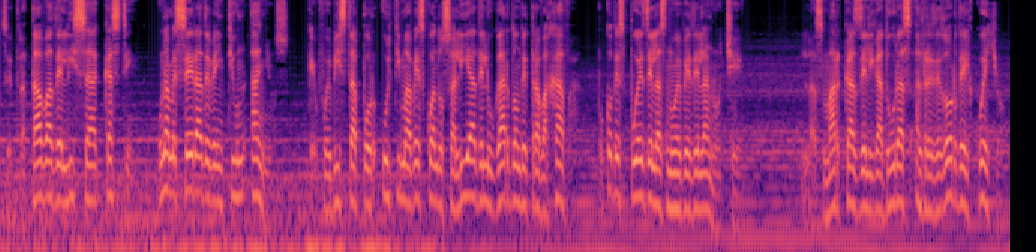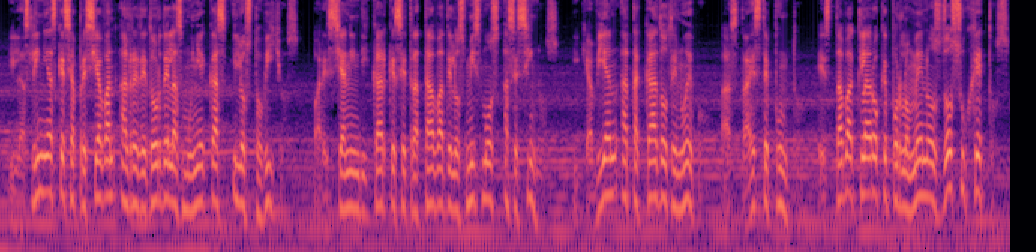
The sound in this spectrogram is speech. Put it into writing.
Se trataba de Lisa Casting, una mesera de 21 años, que fue vista por última vez cuando salía del lugar donde trabajaba, poco después de las 9 de la noche. Las marcas de ligaduras alrededor del cuello y las líneas que se apreciaban alrededor de las muñecas y los tobillos parecían indicar que se trataba de los mismos asesinos y que habían atacado de nuevo. Hasta este punto, estaba claro que por lo menos dos sujetos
